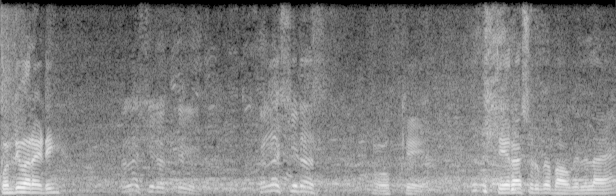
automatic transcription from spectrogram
कोणती व्हरायटी कलश शिरस काही कलश शिरस ओके. तेराशे रुपये भाव गेलेला आहे.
